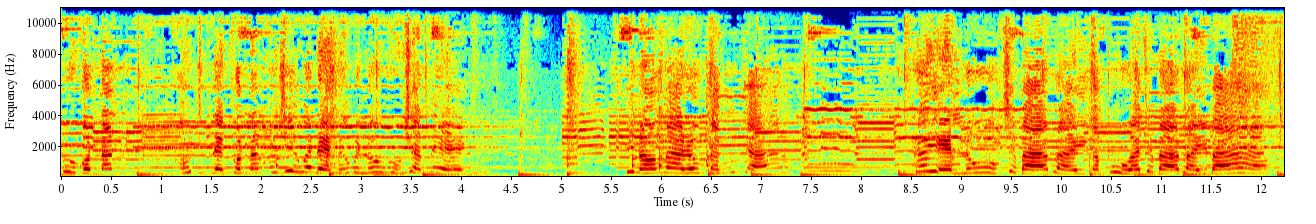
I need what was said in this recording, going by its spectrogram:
ลูกคนนั้นเขาเด็กคนนั้นเขาชื่อว่าเด่นหรือเป็นลูกของฉันเองพี่น้องนารงตังจ๋าเคยเห็นลูกชะบาไพรกับผัวชะบาไพรบ้าง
